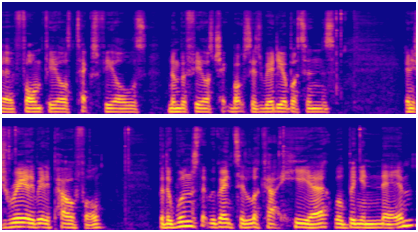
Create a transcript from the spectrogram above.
uh, form fields, text fields, number fields, checkboxes, radio buttons, and it's really really powerful. But the ones that we're going to look at here will bring in name,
